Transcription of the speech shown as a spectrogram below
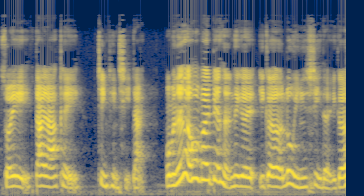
所以大家可以敬请期待。我们那个会不会变成那个一个 露营系的一个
